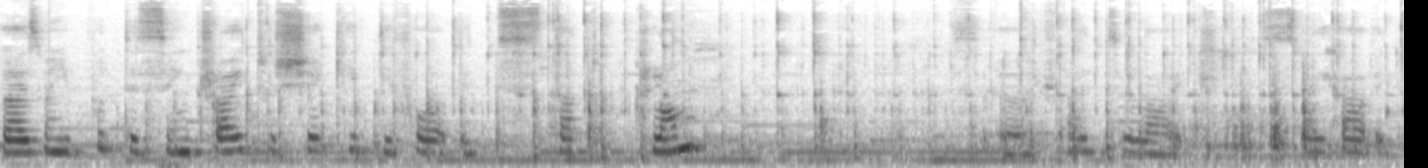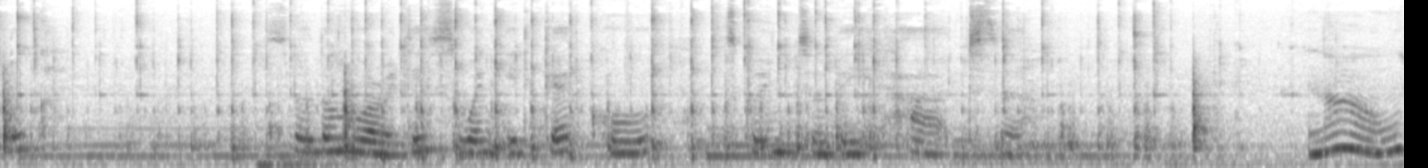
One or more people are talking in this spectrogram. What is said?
Guys, when you put this in, try to shake it before it start to clump. So try to like see how it look. So don't worry, this when it get cold it's going to be hard so now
